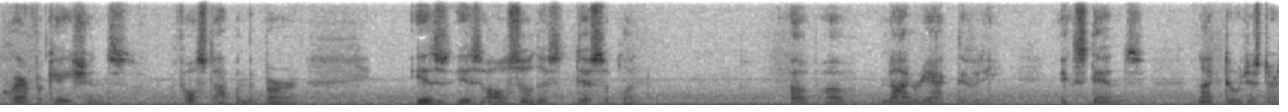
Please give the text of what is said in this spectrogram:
clarifications, full stop on the burn, is is also this discipline of, of non-reactivity extends not to just our,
